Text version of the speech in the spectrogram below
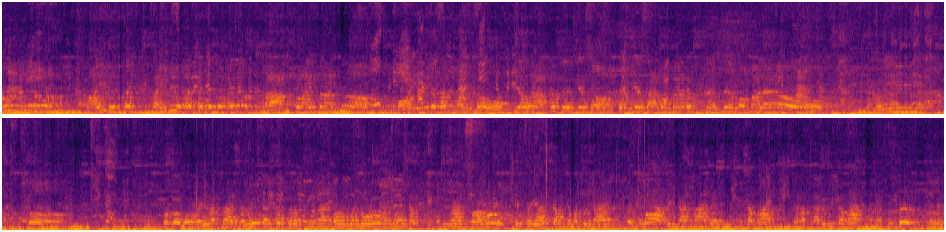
รู้กันแล้วไหลหนึ่งใครใครดีกว่าใครใครเด่นกว่าใครแล้วตามไฟตามก็ปล่อยนะครับปล่อยเข้าเกียร์ว่าครับเดินเกียร์สองกดเกียร์สามออกมาครับเนิ่มเนิ่มออกมาแล้วตัวนี้ก็ก็ต้องบอกเลยครับน่าจะรู้กันครับสำหรับทีมงานของอุปโจโลกนั่นเองครับทีมงานสาวน้อยเพชรสยามจากจังหวัดบึงกาฬแต่ถือว่าเป็นการมาแบบมิตรภาพนะครับการเป็นมิตรภาพมาแบบเนิ่นๆมาแบบ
